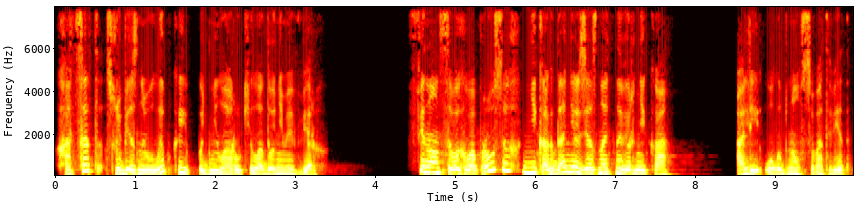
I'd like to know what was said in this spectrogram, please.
Хацет с любезной улыбкой подняла руки ладонями вверх. В финансовых вопросах никогда нельзя знать наверняка. Али улыбнулся в ответ.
